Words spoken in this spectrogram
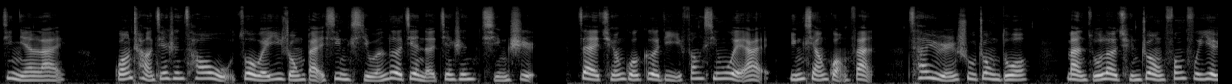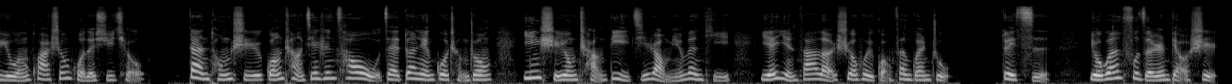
近年来，广场健身操舞作为一种百姓喜闻乐见的健身形式，在全国各地方兴未艾，影响广泛，参与人数众多，满足了群众丰富业余文化生活的需求。但同时，广场健身操舞在锻炼过程中因使用场地及扰民问题，也引发了社会广泛关注。对此，有关负责人表示，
